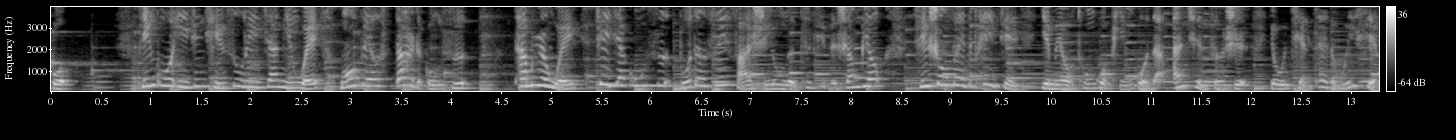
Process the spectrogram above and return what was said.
货。苹果已经起诉了一家名为 Mobile Star 的公司。他们认为这家公司不但非法使用了自己的商标，其售卖的配件也没有通过苹果的安全测试，有潜在的危险。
